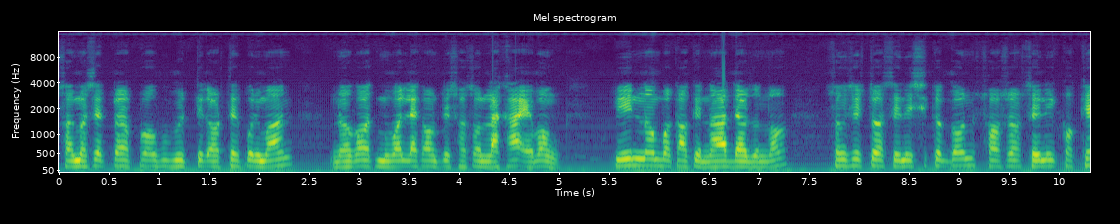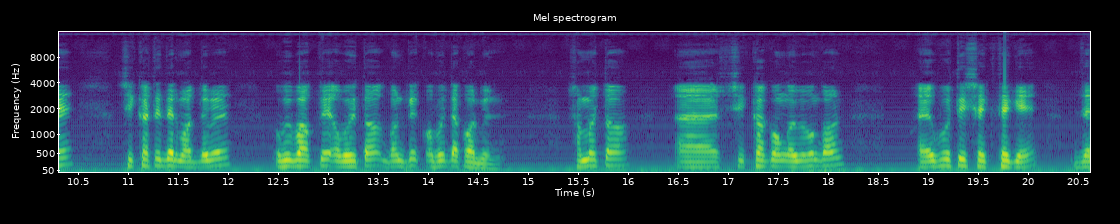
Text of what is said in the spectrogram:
ছয় মাসের প্রাপ্য উপবৃত্তির অর্থের পরিমাণ, নগদ মোবাইল অ্যাকাউন্টে সচল রাখা এবং পিন নম্বর কাউকে না দেওয়ার জন্য সংশ্লিষ্ট শ্রেণি শিক্ষকগণ স্ব স্ব শ্রেণি কক্ষে শিক্ষার্থীদের মাধ্যমে অভিভাবককে অবহিত, গণকে অবহিত করবেন। সমস্ত শিক্ষক এবং অভিভাবকগণ উপস্থিত থেকে যে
